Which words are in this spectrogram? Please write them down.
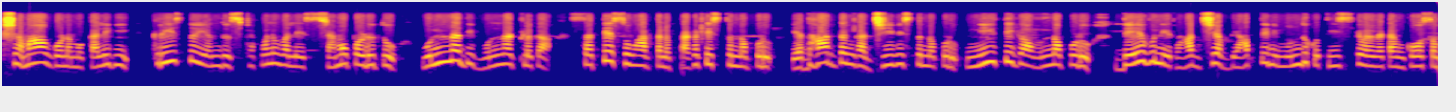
క్షమాగుణము కలిగి క్రీస్తు ఎందు స్టెపను వలె శ్రమ పడుతూ ఉన్నది ఉన్నట్లుగా సత్య సువార్తను ప్రకటిస్తున్నప్పుడు యథార్థంగా జీవిస్తున్నప్పుడు నీతిగా ఉన్నప్పుడు దేవుని రాజ్య వ్యాప్తిని ముందుకు తీసుకువెళ్ళటం కోసం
